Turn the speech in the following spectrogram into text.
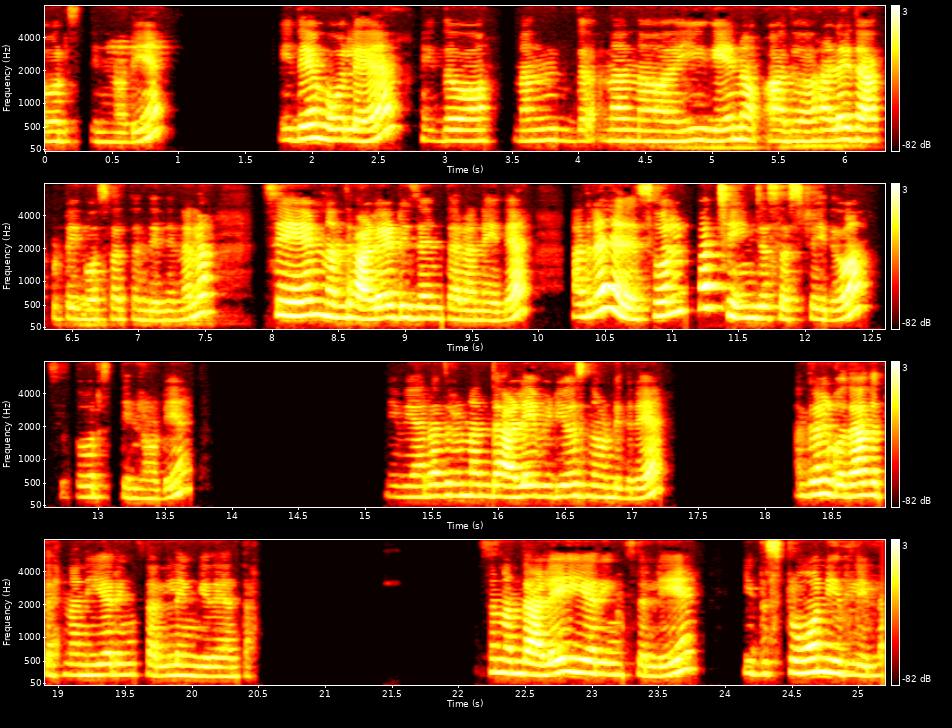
ತೋರಿಸ್ತೀನಿ ನೋಡಿ. ಇದೇ ಓಲೆ ಇದು ನಂದು, ನಾನು ಈಗೇನು ಅದು ಹಳೇದು ಹಾಕ್ಬಿಟ್ಟು ಈಗ ಹೊಸ ತಂದಿದ್ದೀನಲ್ಲ, ಸೇಮ್ ನಂದು ಹಳೆ ಡಿಸೈನ್ ಥರನೇ ಇದೆ. ಆದರೆ ಸ್ವಲ್ಪ ಚೇಂಜಸ್ ಅಷ್ಟೇ ಇದು. ತೋರಿಸ್ತೀನಿ ನೋಡಿ. ನೀವು ಯಾರಾದರೂ ನಂದು ಹಳೆ ವಿಡಿಯೋಸ್ ನೋಡಿದರೆ ಅದರಲ್ಲಿ ಗೊತ್ತಾಗುತ್ತೆ ನನ್ನ ಇಯರಿಂಗ್ಸ್ ಅಲ್ಲಿ ಹೆಂಗಿದೆ ಅಂತ. ಸೊ ನಂದು ಹಳೆ ಇಯರಿಂಗ್ಸಲ್ಲಿ ಇದು ಸ್ಟೋನ್ ಇರಲಿಲ್ಲ.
